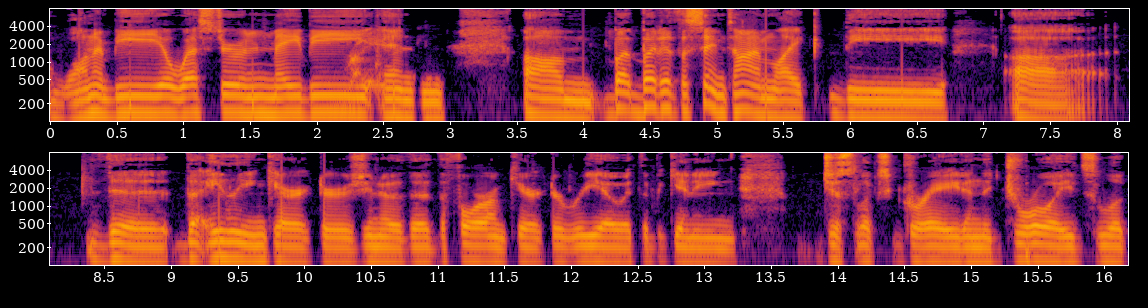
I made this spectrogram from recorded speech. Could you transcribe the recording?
want to be a western, maybe, Right. and um, but but at the same time, like the uh the the alien characters, you know, the the forearm character Rio at the beginning just looks great and the droids look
